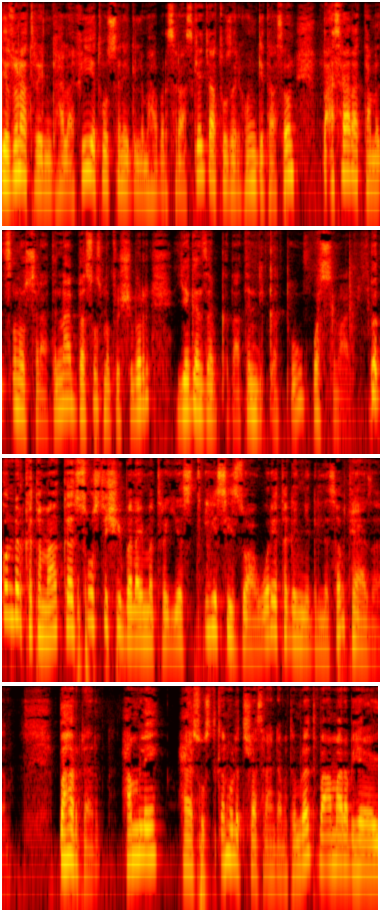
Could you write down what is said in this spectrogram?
የዙና ትሬዲንግ ኃላፊነቱ የተወሰነ የግል ማህበር ስራ አስኪያጅ አቶ ዘሪሁን ጌታሰውን በ14 ዓመት ጽኑ እስራትና በ300 ሺህ ብር የገንዘብ ቅጣት እንዲቀጡ ወስኗል። በጎንደር ከተማ ከ3000 በላይ መትረየስ ጥይት ሲዘዋወር የተገኘ ግለሰብ ተያዘ። ባህር ዳር ሐምሌ 23 ቀን 2011 ዓ ም በአማራ ብሔራዊ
